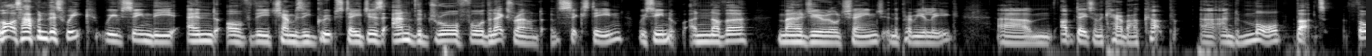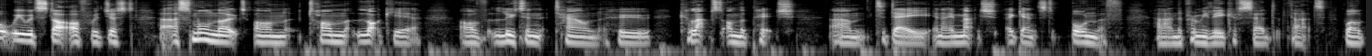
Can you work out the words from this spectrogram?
Lots happened this week. We've seen the end of the Champions League group stages and the draw for the next round of 16. We've seen another managerial change in the Premier League, um, updates on the Carabao Cup, uh, and more. But thought we would start off with just a small note on Tom Lockyer of Luton Town, who collapsed on the pitch um, today in a match against Bournemouth. And the Premier League have said that, well,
